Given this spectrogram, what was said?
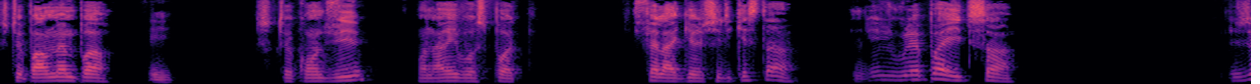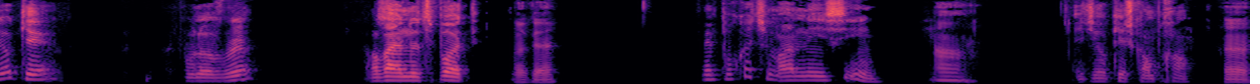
Je te parle même pas. Mm. Je te conduis, on arrive au spot. Tu fais la gueule, je te dis, qu'est-ce que t'as? Il dit, Je voulais pas hit ça. Je dis, ok. Pull over. On va à un autre spot. Ok. Mais pourquoi tu m'as amené ici? Ah. Je dis, ok, je comprends. Hein.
